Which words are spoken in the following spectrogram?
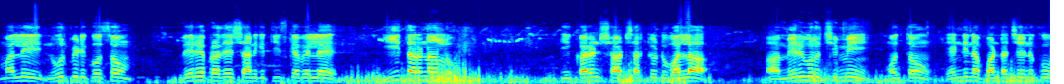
మళ్ళీ నూర్పిడి కోసం వేరే ప్రదేశానికి తీసుకువెళ్ళే ఈ తరుణంలో ఈ కరెంట్ షార్ట్ సర్క్యూట్ వల్ల ఆ మెరుగులు చిమ్మి మొత్తం ఎండిన పంట చేనుకు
